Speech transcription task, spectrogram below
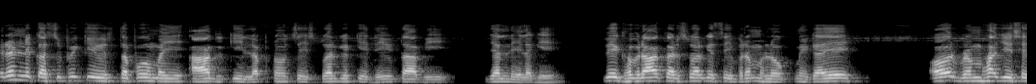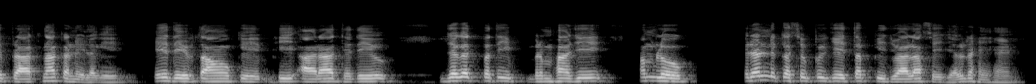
हिरण्य कश्यप की उस तपोमयी आग की लपटों से स्वर्ग के देवता भी जलने लगे। वे घबराकर स्वर्ग से ब्रह्मलोक में गए और ब्रह्मा जी से प्रार्थना करने लगे, हे देवताओं के भी आराध्य देव, जगतपति ब्रह्मा जी, हम लोग हिरण्य कश्यप के तप की ज्वाला से जल रहे हैं।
